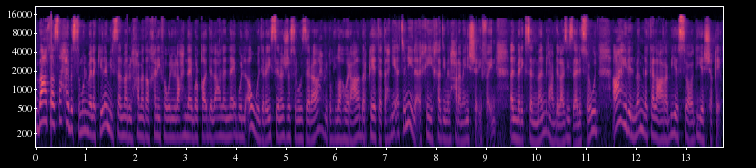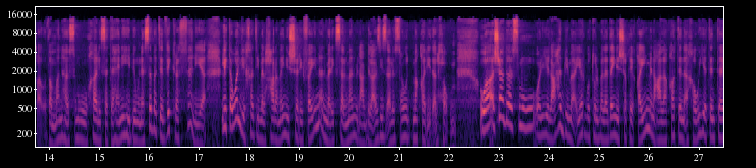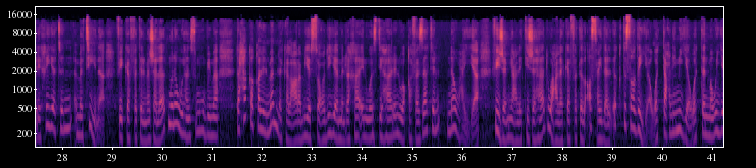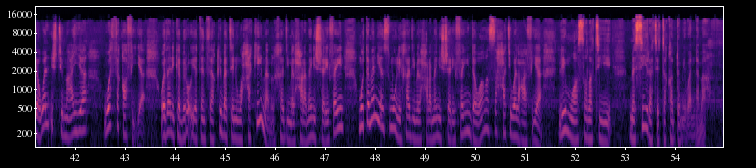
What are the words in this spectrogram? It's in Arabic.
بعث صاحب السمو الملكي الأمير سلمان بن حمد الخليفة ولي العهد نائب القائد الأعلى النائب الأول لرئيس مجلس الوزراء حفظه الله ورعاه برقية تهنئة إلى أخيه خادم الحرمين الشريفين. الملك سلمان بن عبد العزيز آل سعود عاهل المملكة العربية السعودية الشقيقة. وضمنها سموه خالص تهانيه بمناسبة الذكرى الثانية لتولي خادم الحرمين الشريفين الملك سلمان بن عبد العزيز آل سعود مقاليد الحكم. وأشاد سمو ولي العهد بما يربط البلدين الشقيقين من علاقات أخوية تاريخية متينة في كافة المجالات المجالات منوها سموه بما تحقق للمملكة العربية السعودية من رخاء وازدهار وقفزات نوعية في جميع الاتجاهات وعلى كافة الأصعدة الاقتصادية والتعليمية والتنموية والاجتماعية والثقافية. وذلك برؤية ثاقبة وحكيمة من خادم الحرمين الشريفين متمنيا سمو لخادم الحرمين الشريفين دوام الصحة والعافية لمواصلة مسيرة التقدم والنماء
